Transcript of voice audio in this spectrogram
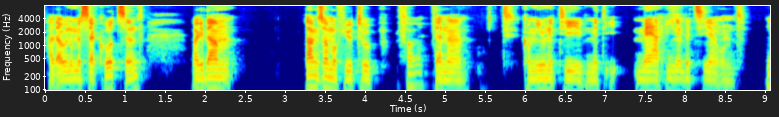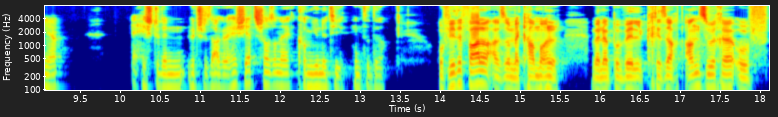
halt auch nur sehr kurz sind. Wegen dem langsam auf YouTube Voll. dann äh, die Community mit mehr einbeziehen und ja. Hast du denn, würdest du sagen, hast du jetzt schon so eine Community hinter dir? Auf jeden Fall, also man kann mal wenn jemand will, 8 ansuchen auf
